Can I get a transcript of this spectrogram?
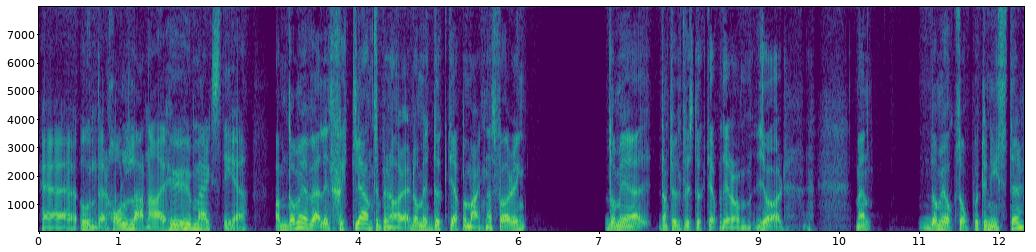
eh, underhållarna. Hur, hur märks det? Ja, de är väldigt skickliga entreprenörer. De är duktiga på marknadsföring. De är naturligtvis duktiga på det de gör. Men de är också opportunister.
